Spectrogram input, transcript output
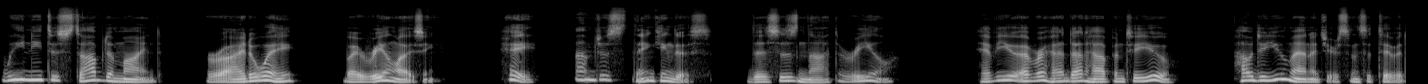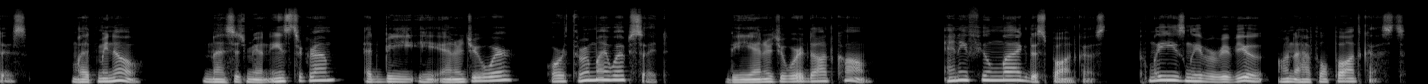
We need to stop the mind right away by realizing, hey, I'm just thinking this. This is not real. Have you ever had that happen to you? How do you manage your sensitivities? Let me know. Message me on Instagram at BEnergyAware or through my website, BEnergyAware.com. And if you like this podcast, please leave a review on Apple Podcasts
